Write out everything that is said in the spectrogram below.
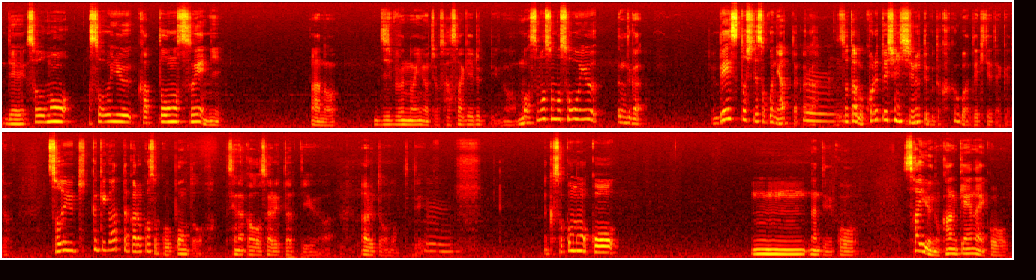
でそのそういう葛藤の末にあの自分の命を捧げるっていうのはもうそもそもそういううんてかベースとしてそこにあったから、うん。そう多分これと一緒に死ぬってこと覚悟はできてたけどそういうきっかけがあったからこそこうポンと背中を押されたっていうのはあると思ってて。うん。なんかそこのこううーんなんていうのこう左右の関係ないこう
